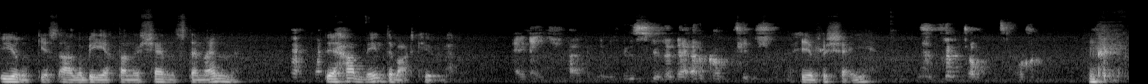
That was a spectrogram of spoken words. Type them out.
yrkesarbetande tjänstemän. Det hade inte varit kul. Nej, nej, herregud. Hur skulle det ha gått till? I och för sig.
